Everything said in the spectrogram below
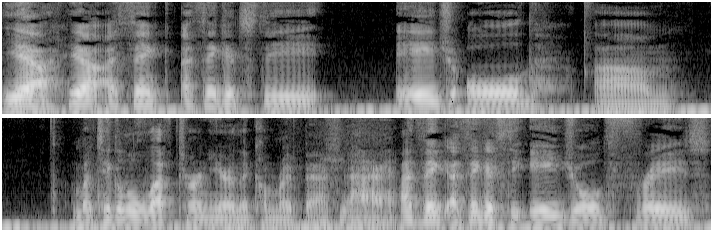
Yeah, yeah. I think I think it's the age old. Um, I'm gonna take a little left turn here and then come right back. All right. I think I think it's the age old phrase,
